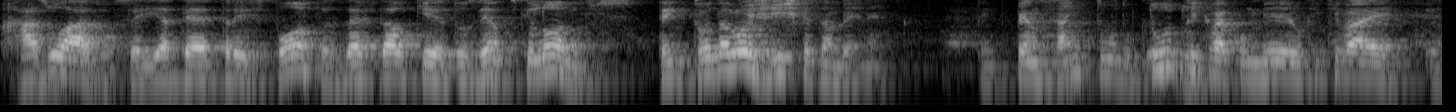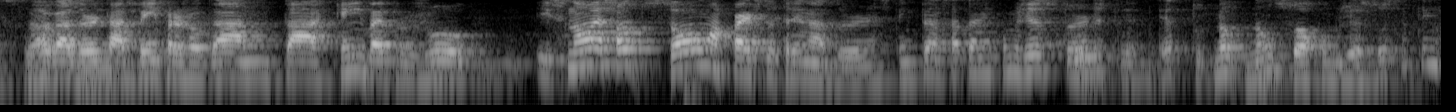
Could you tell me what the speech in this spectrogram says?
razoável. Você ir até Três Pontas deve dar o quê? 200 quilômetros? Tem toda a logística também, né? Tem que pensar em tudo. tudo. O que, que vai comer, o que, que vai. Exatamente. O jogador tá bem para jogar, não tá, quem vai para o jogo. Isso não é só, só uma parte do treinador, né? Você tem que pensar também como gestor tudo. de tudo. É, é tudo. Não, não só como gestor, você tem.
